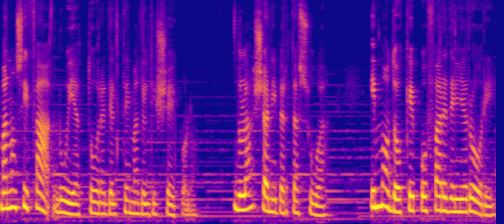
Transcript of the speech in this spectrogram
ma non si fa lui attore del tema del discepolo. Lo lascia a libertà sua, in modo che può fare degli errori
